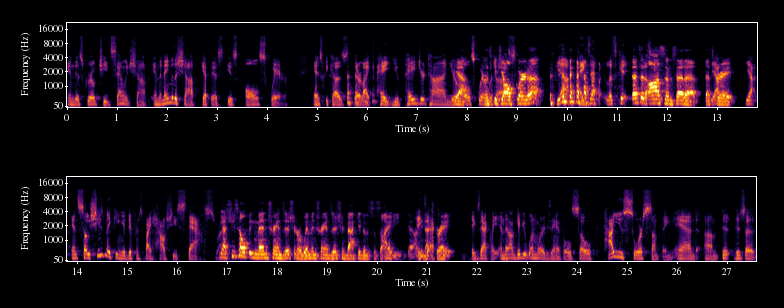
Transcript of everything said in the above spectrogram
in this grilled cheese sandwich shop. And the name of the shop, get this, is All Square and it's because they're like, "Hey, you've paid your time. You're yeah. all square. Let's get us. you all squared up." yeah, exactly. Let's get. That's an awesome get, setup. That's yeah, great. Yeah, and so she's making a difference by how she staffs. Right? Yeah, she's helping men transition or women transition back into the society. I mean, exactly. that's great. Exactly. And then I'll give you one more example. So, how you source something, and um, there, there's a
